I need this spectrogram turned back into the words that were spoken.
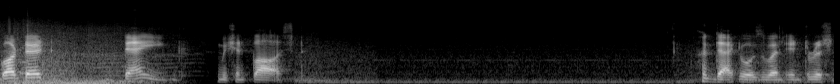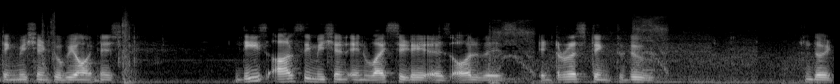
Got it. Dang. Mission passed. that was one interesting mission to be honest. These RC mission in City is always interesting to do. Though it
